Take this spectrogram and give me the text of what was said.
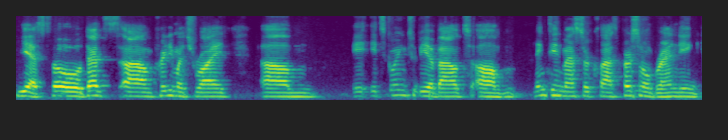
Yes, so that's um, pretty much right. Um, it, it's going to be about um, LinkedIn Masterclass, personal branding,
